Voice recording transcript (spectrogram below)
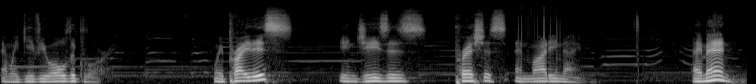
and we give you all the glory? we pray this in Jesus' precious and mighty name. Amen.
